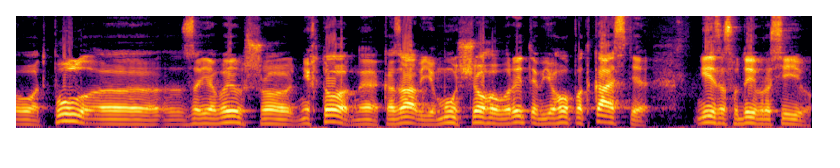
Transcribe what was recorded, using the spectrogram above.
От Пул заявив, що ніхто не казав йому, що говорити в його подкасті, і засудив Росію.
